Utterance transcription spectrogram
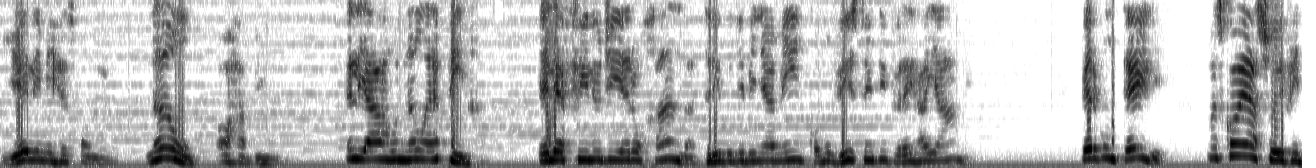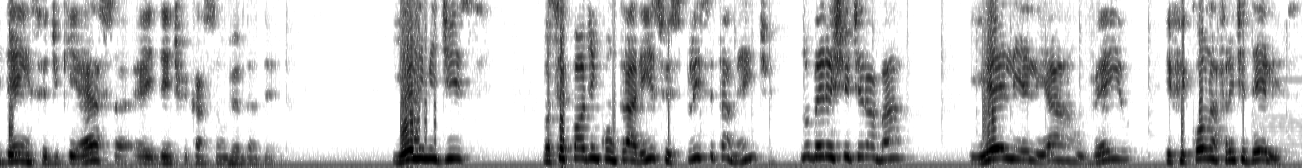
E ele me respondeu: Não, ó Rabino. Eliarro não é Pinhas. Ele é filho de Yeroham, da tribo de Benjamim, como visto em Divrei Hayam. Perguntei-lhe, mas qual é a sua evidência de que essa é a identificação verdadeira? E ele me disse, você pode encontrar isso explicitamente no Bereshit Rabá. E ele, Eliarro, veio e ficou na frente deles.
